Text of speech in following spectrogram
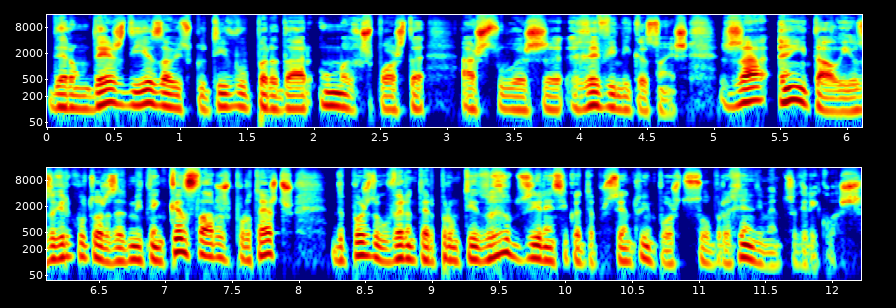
Deram 10 dias ao Executivo para dar uma resposta às suas eh, reivindicações. Já em Itália, os agricultores admitem cancelar os protestos depois do governo ter prometido reduzir em 50% o imposto sobre rendimentos agrícolas.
